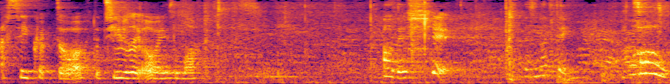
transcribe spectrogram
a secret door that's usually always locked. Oh, there's shit. There's nothing. Oh,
